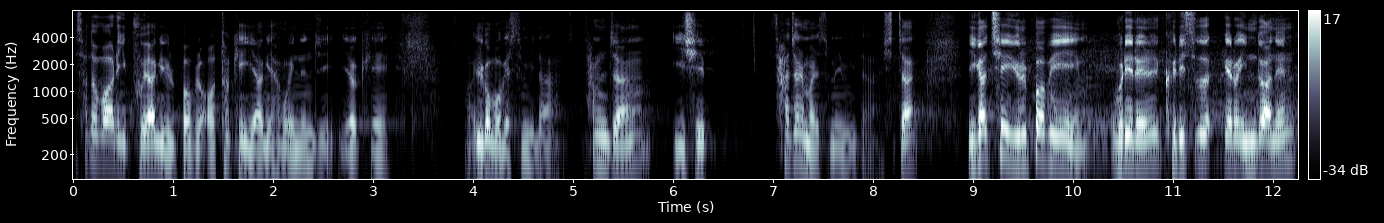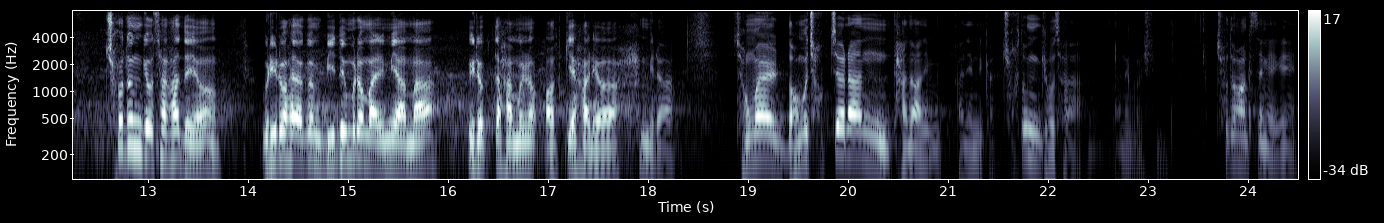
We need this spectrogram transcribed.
사도 바울이 이 구약의 율법을 어떻게 이야기하고 있는지 이렇게 읽어보겠습니다. 3장 24절 말씀입니다. 시작. 이같이 율법이 우리를 그리스도께로 인도하는 초등교사가 되어 우리로 하여금 믿음으로 말미암아 의롭다함을 얻게 하려 함이라. 정말 너무 적절한 단어 아닙니까? 초등교사라는 것입니다. 초등학생에게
